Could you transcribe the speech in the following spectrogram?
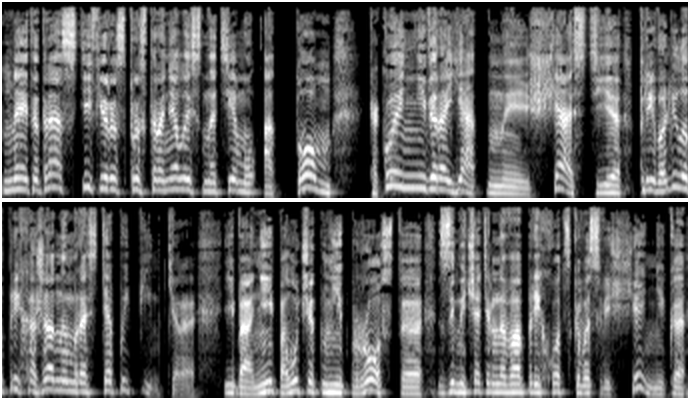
На этот раз Стифи распространялась на тему о том, какое невероятное счастье привалило прихожанам Растяпы Пинкера, ибо они получат не просто замечательного приходского священника,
